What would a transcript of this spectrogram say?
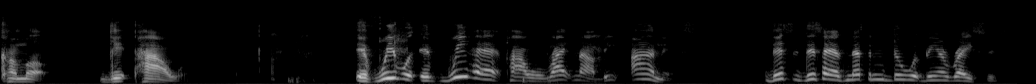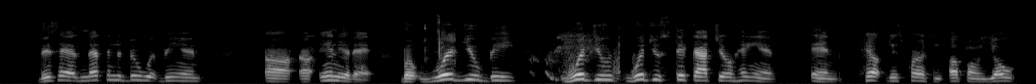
come up, get power? If we would, if we had power right now, be honest. This this has nothing to do with being racist. This has nothing to do with being uh, uh, any of that. But would you be, would you would you stick out your hand and help this person up on your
